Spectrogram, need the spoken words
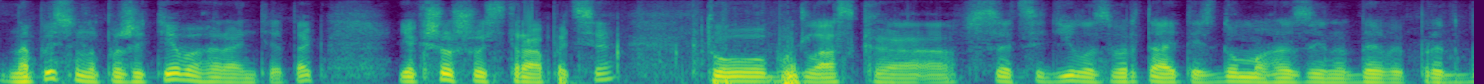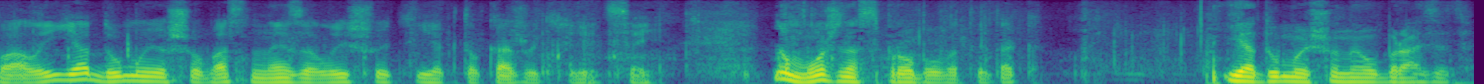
Написано пожиттєва гарантія. Так? Якщо щось трапиться, то, будь ласка, все це діло звертайтесь до магазину, де ви придбали. Я думаю, що вас не залишать, як то кажуть, цей. Ну, можна спробувати, так. Я думаю, що не образять.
